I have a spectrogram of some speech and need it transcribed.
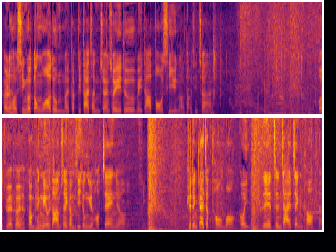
係咯，頭先個動畫都唔係特別大陣仗，所以都未打 boss。原來頭先真係。我仲以為佢咁輕描淡寫，今次終於學精咗，決定繼續逃亡。嗰你嘅選擇係正確嘅。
